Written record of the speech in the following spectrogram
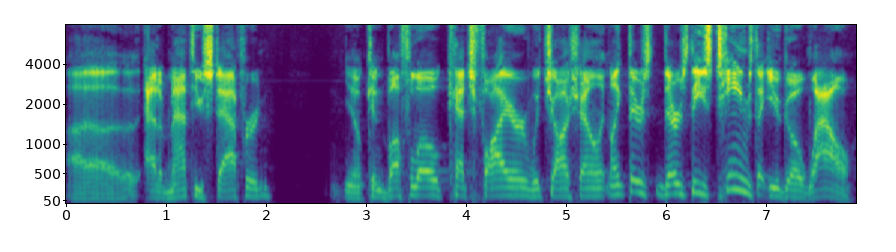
uh, out of Matthew Stafford. You know, can Buffalo catch fire with Josh Allen? Like there's there's these teams that you go, wow,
